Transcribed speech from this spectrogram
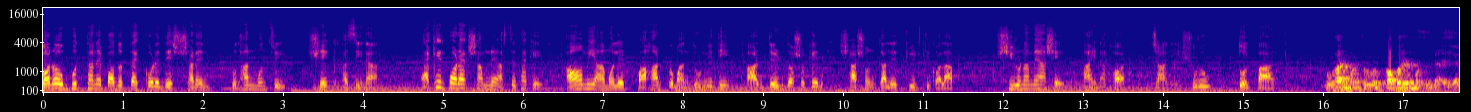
গণ অভ্যুত্থানে পদত্যাগ করে দেশ ছাড়েন প্রধানমন্ত্রী শেখ হাসিনা। একের পর এক সামনে আসতে থাকে আওয়ামী আমলের পাহাড় প্রমাণ দুর্নীতি আর দেড় দশকের শাসনকালের কীর্তিকলাপ। শিরোনামে আসে আয়নাঘর যা নিয়ে শুরু তোলপাড়। গুহার মতো, কবরের মতো জায়গা।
